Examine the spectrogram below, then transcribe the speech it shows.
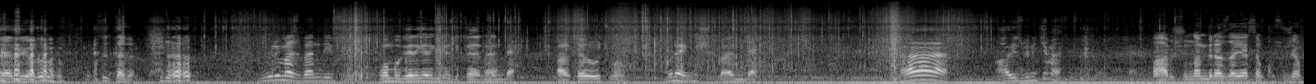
geldi gördün mü? Süt tadı. Yürümez ben deyip Oğlum bu geri geri gidiyor dikkat ha. bende. Arkaya uçma. bu neymiş? Bende. Ha. A102 mi? Abi şundan biraz daha yersen kusacağım.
